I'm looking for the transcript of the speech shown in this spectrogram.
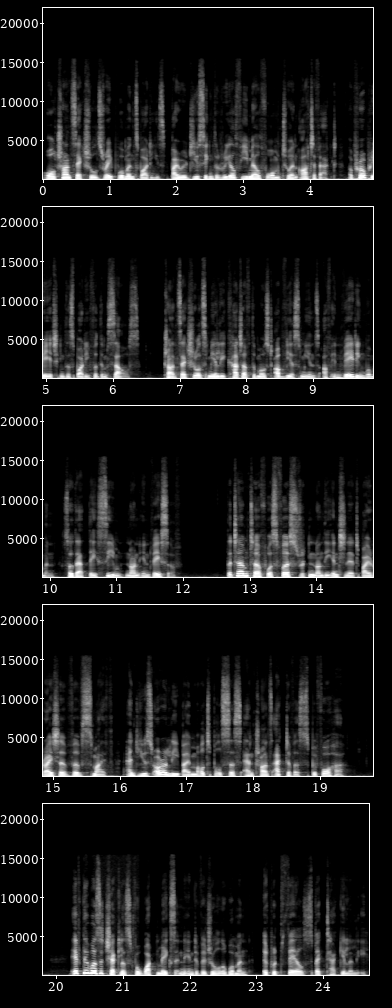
All transsexuals rape women's bodies by reducing the real female form to an artifact, appropriating this body for themselves. Transsexuals merely cut off the most obvious means of invading women so that they seem non invasive. The term TERF was first written on the internet by writer Viv Smythe and used orally by multiple cis and trans activists before her. If there was a checklist for what makes an individual a woman, it would fail spectacularly.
